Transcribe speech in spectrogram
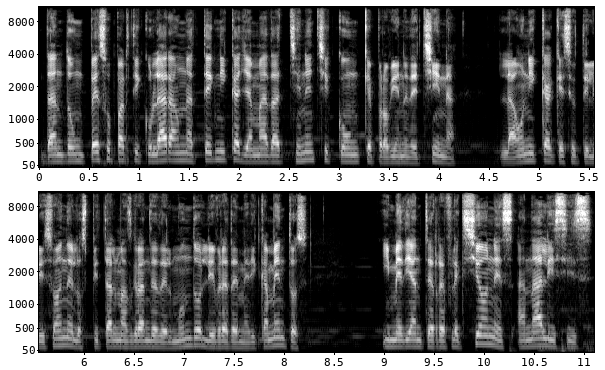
dando un peso particular a una técnica llamada Chinen Chikung que proviene de China, la única que se utilizó en el hospital más grande del mundo libre de medicamentos, y mediante reflexiones, análisis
